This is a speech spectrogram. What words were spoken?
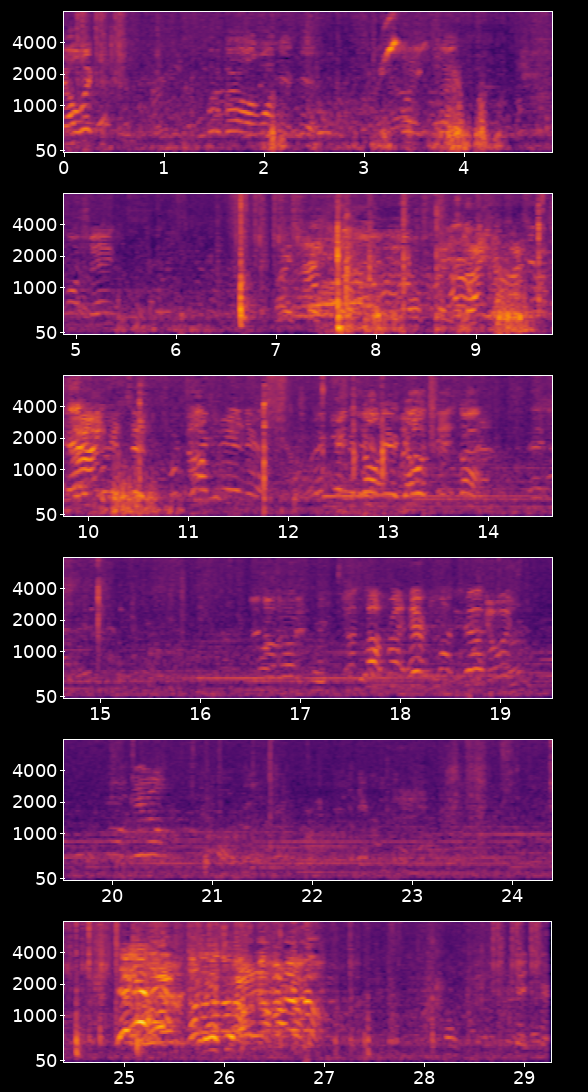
Gelwick, put a barrel on one here, kid. Nice. Come on, Shane. Nice. Nice Top right here. Come on, Chuck. Come on, Gail.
